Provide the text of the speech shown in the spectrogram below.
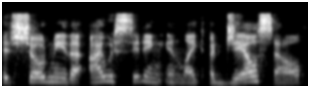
it showed me that I was sitting in like a jail cell,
